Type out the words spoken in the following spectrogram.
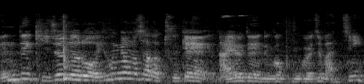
and 기준으로 형용사가 두 개 나열되어 있는 건 본 거지 맞지?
